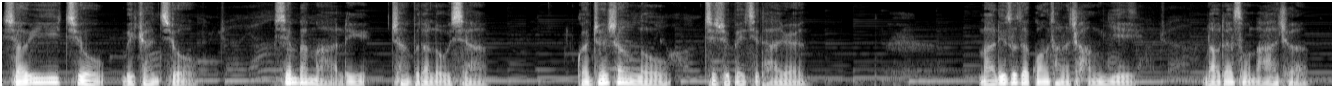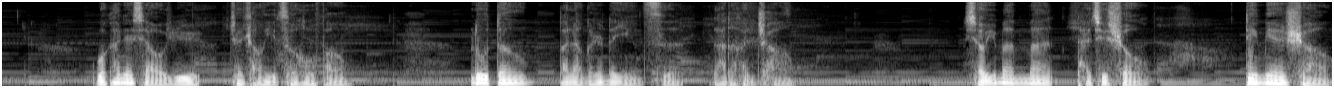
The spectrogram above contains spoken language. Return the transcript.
小玉依旧没沾酒，先把玛丽搀扶到楼下，管春上楼继续背其他人。玛丽坐在广场的长椅，脑袋耸拉着。我看见小玉站长椅侧后方，路灯把两个人的影子拉得很长。小玉慢慢抬起手，地面上，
